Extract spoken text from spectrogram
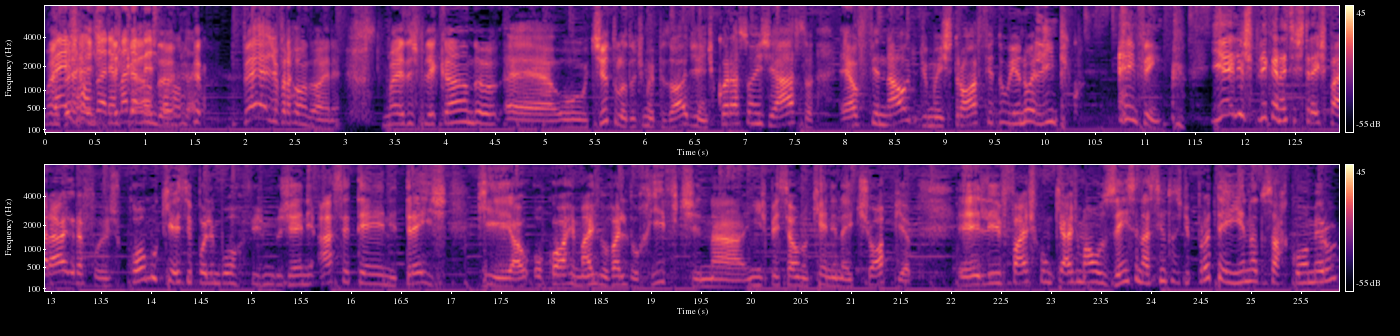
Mas Beijo, é, Rondônia, manda beijo pra explicando- Rondônia. Beijo pra Rondônia. Mas explicando é, o título do último episódio, gente, Corações de Aço é o final de uma estrofe do hino olímpico. Enfim, e ele explica nesses três parágrafos como que esse polimorfismo do gene ACTN3, que ocorre mais no Vale do Rift, na, em especial no Quênia e na Etiópia, ele faz com que haja uma ausência na síntese de proteína do sarcômero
